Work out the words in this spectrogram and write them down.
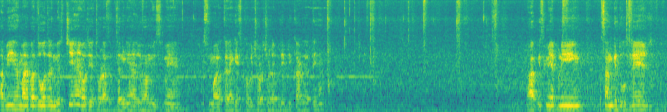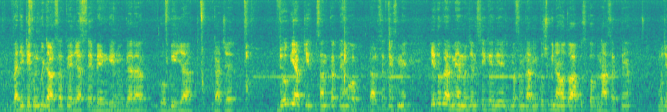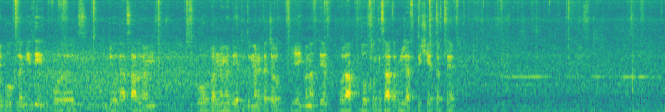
अभी हमारे पास दो दर मिर्चें हैं और ये थोड़ा सा धनिया है जो हम इसमें इस्तेमाल करेंगे। इसको भी छोटे छोटे ब्रिक ब्रिक काट लेते हैं। आप इसमें अपनी पसंद के दूसरे वेजिटेबल भी डाल सकते हैं, जैसे बैंगन वगैरह, गोभी या गाजर। जो भी आप चीज़ पसंद करते हैं, वो आप डाल सकते हैं इसमें। ये तो घर में इमरजेंसी के लिए, मसलन घर में कुछ भी ना हो तो आप इसको बना सकते हैं। मुझे भूख लगी थी और जो है सालन वो बनने में देर थी तो मैंने कहा, चलो, यही बनाते हैं और आप दोस्तों के साथ अपनी रेसिपी शेयर करते हैं।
